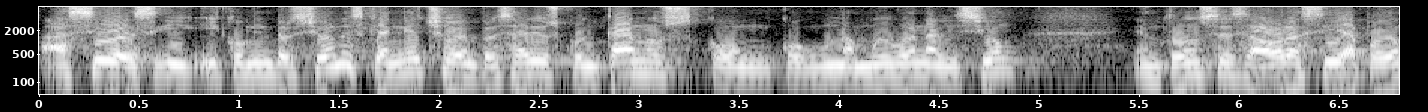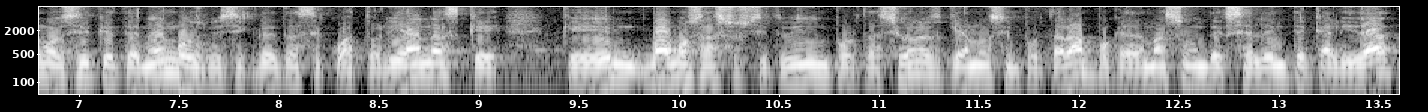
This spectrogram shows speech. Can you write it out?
Así es, y, con inversiones que han hecho empresarios cuencanos con, con una muy buena visión. Entonces ahora sí ya podemos decir que tenemos bicicletas ecuatorianas que, vamos a sustituir importaciones que ya nos importarán porque además son de excelente calidad.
